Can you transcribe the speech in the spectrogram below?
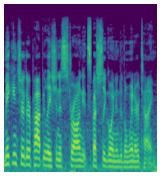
making sure their population is strong, especially going into the winter time.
